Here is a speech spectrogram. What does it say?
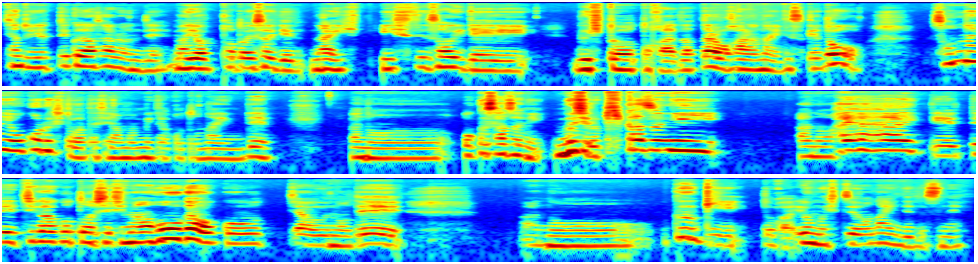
ちゃんと言ってくださるんで、まあ、よっぽど急いでない、急いでる人とかだったらわからないですけど、そんなに怒る人は私あんま見たことないんで、あのー、臆さずに、むしろ聞かずに、あの、はいはいはいって言って違うことをしてしまう方が怒っちゃうので、あの、空気とか読む必要ないんでですね、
